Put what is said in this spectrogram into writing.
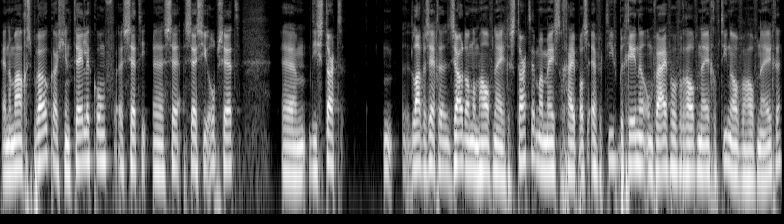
En normaal gesproken, als je een telecom-sessie uh, opzet, um, die start laten we zeggen, zou dan om half negen starten. Maar meestal ga je pas effectief beginnen om vijf over half negen of tien over half negen.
